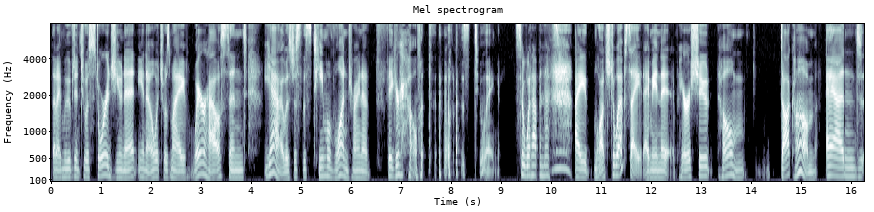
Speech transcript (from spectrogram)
that I moved into a storage unit, you know, which was my warehouse. And yeah, it was just this team of one trying to figure out what, the, what I was doing. So what happened next? I launched a website. I mean, a parachute home com and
